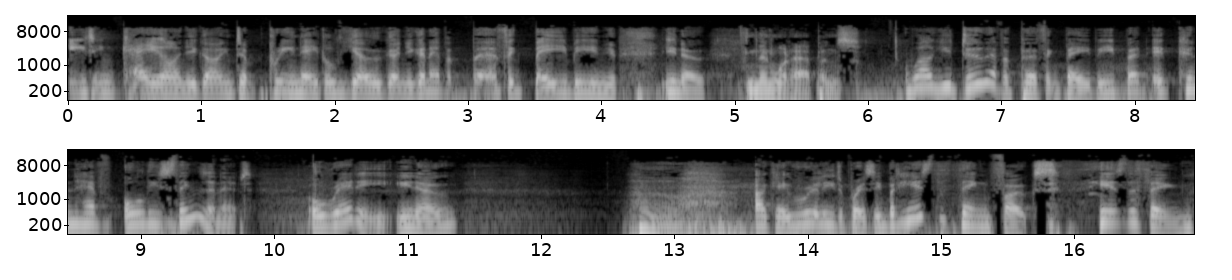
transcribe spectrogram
eating kale and you're going to prenatal yoga and you're going to have a perfect baby and you you know. And then what happens? well, you do have a perfect baby, but it can have all these things in it already, you know. okay, really depressing. But here's the thing, folks. Here's the thing.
